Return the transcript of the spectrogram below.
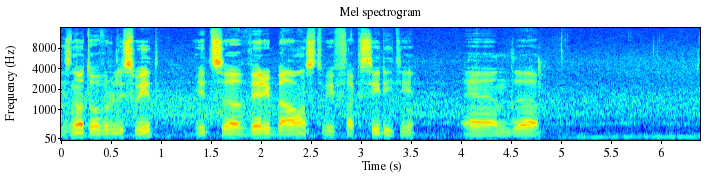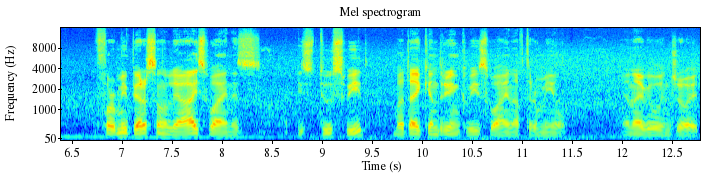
is not overly sweet. It's uh, very balanced with acidity and uh, for me personally, ice wine is, is too sweet, but I can drink this wine after meal and I will enjoy it.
